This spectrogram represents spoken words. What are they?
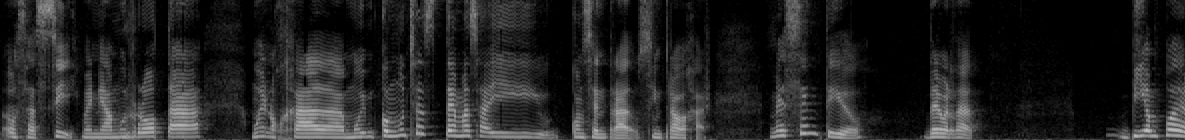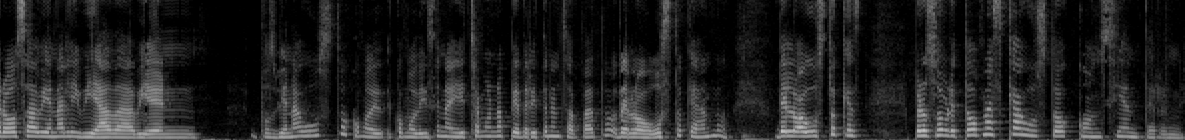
O sea, sí, venía muy rota, muy enojada, muy, con muchos temas ahí concentrados, sin trabajar. Me he sentido, de verdad, bien poderosa, bien aliviada, bien, pues bien a gusto, como, como dicen ahí, échame una piedrita en el zapato, de lo a gusto que ando de lo a gusto que es, pero sobre todo más que a gusto, consciente, René.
